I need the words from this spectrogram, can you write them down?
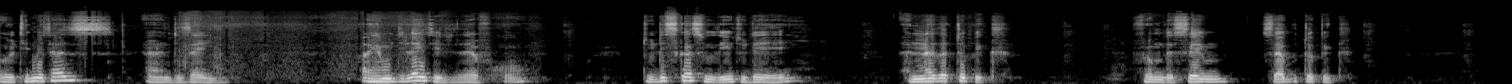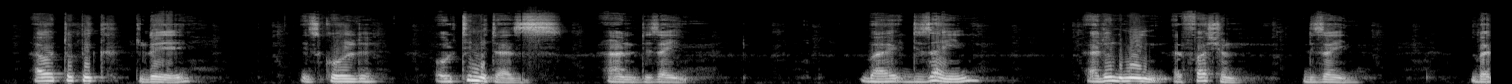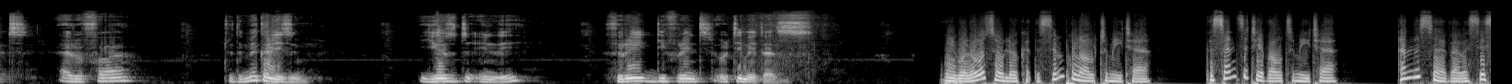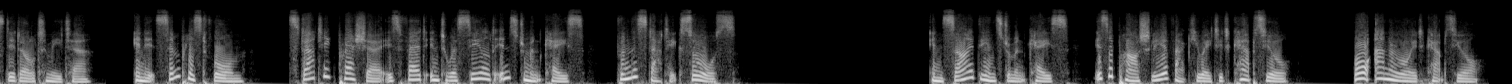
Altimeters and design. I am delighted, therefore, to discuss with you today another topic from the same subtopic. Our topic today is called altimeters and design. By design, I don't mean a fashion design, but I refer to the mechanism used in the three different altimeters. We will also look at the simple altimeter, the sensitive altimeter, and the servo-assisted altimeter. In its simplest form, static pressure is fed into a sealed instrument case from the static source. Inside the instrument case is a partially evacuated capsule, or aneroid capsule.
